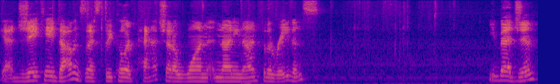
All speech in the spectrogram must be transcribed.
We got J.K. Dobbins, nice three color patch out of 199 for the Ravens. You bet, Jim.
